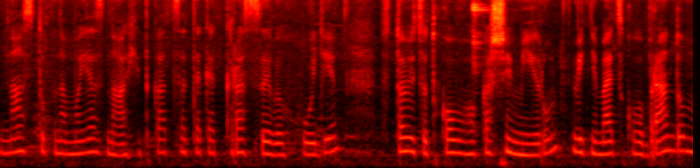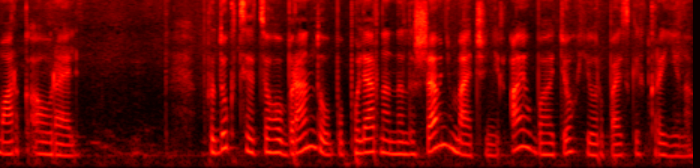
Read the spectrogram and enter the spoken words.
Наступна моя знахідка це таке красиве худі 100% кашеміру від німецького бренду Марк Аурель. Продукція цього бренду популярна не лише в Німеччині, а й у багатьох європейських країнах.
